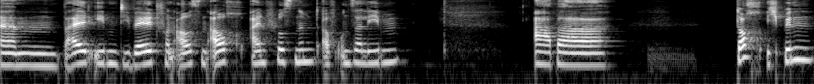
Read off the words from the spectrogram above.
Ähm, weil eben die Welt von außen auch Einfluss nimmt auf unser Leben. Aber doch, ich bin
